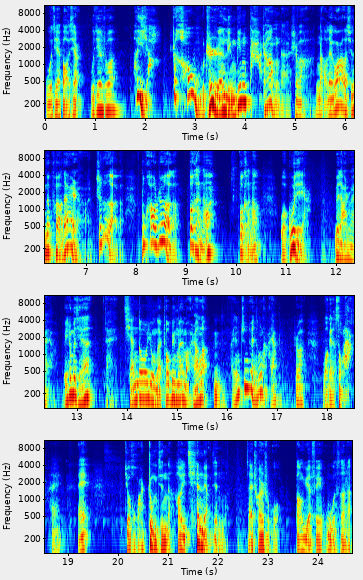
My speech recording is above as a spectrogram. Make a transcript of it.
吴杰报信儿。吴杰说：“哎呀，这好武之人领兵打仗的是吧？脑袋瓜子寻在裤腰带上，这个不靠这个不可能，不可能。我估计呀，岳大帅呀没什么钱，哎，钱都用在招兵买马上了。嗯，哎，人军队能打呀，是吧？我给他送俩。”哎，哎，就花重金呢，好几千两金子，在川蜀帮岳飞物色了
